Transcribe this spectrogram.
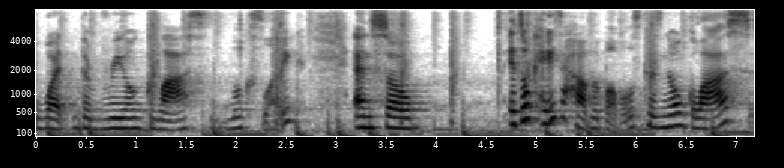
what the real glass looks like. And so it's okay to have the bubbles because no glass,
